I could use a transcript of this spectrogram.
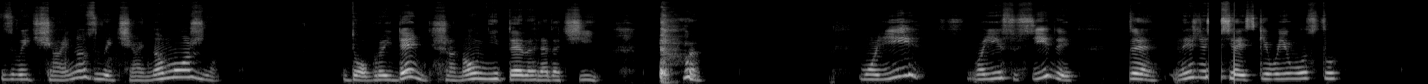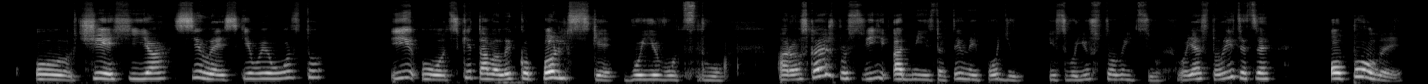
Звичайно, звичайно, можна. Добрий день, шановні телеглядачі. мої, мої сусіди це Нижньосілейське воєводство, Чехія, Сілеське воєводство і Лоцьке та Великопольське воєводство. А розкажеш про свій адміністративний поділ і свою столицю. Твоя столиця це Ополе.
